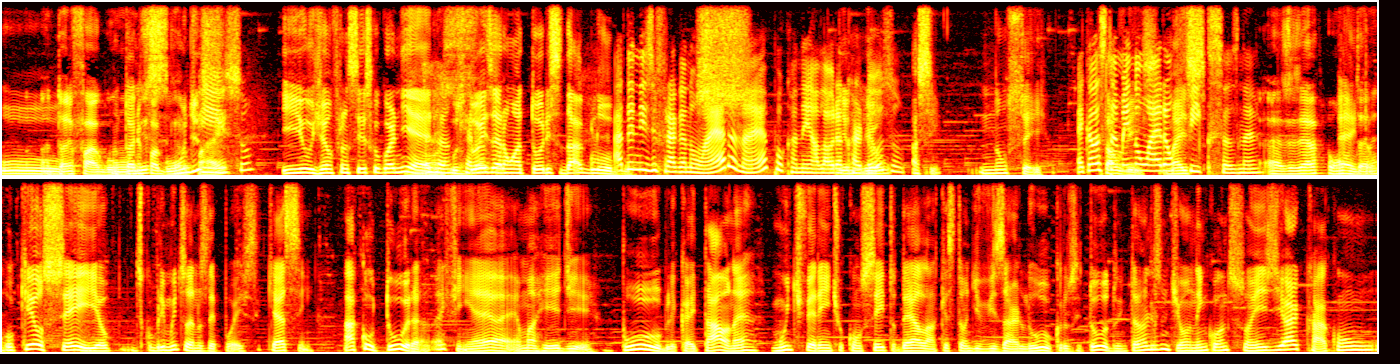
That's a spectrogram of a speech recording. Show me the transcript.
O Antônio Fagundes. Antônio era Fagundes. pai. Isso. e o Jean Francisco Guarnieri. Uhum, Os era dois o- eram atores da Globo. A Denise Fraga não era na época, nem a Laura eu- Cardoso? eu- assim, não sei. É que elas também talvez, não eram mas- fixas, né? Às vezes era ponta, É, então, né? o que eu sei, eu descobri muitos anos depois, que é assim, a cultura, enfim, é, é uma rede pública e tal, né? Muito diferente o conceito dela, a questão de visar lucros e tudo, então eles não tinham nem condições de arcar com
